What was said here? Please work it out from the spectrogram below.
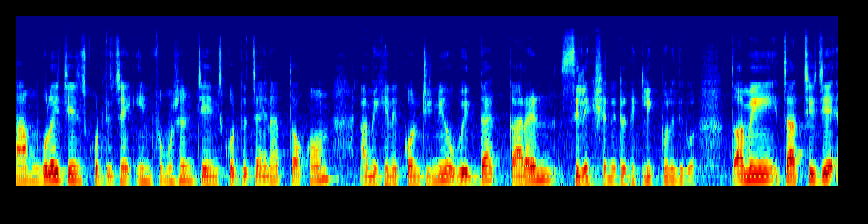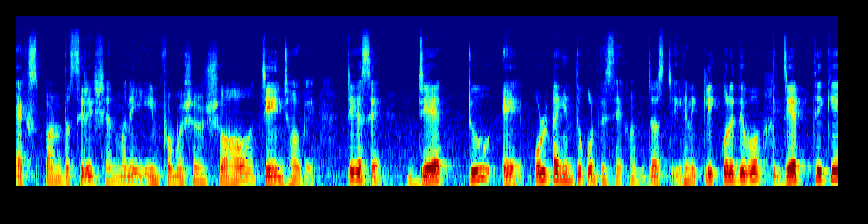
নামগুলোই চেঞ্জ করতে চাই ইনফরমেশন চেঞ্জ করতে চাই না, তখন আমি এখানে continue with the current selection এটাতে ক্লিক করে দিব। তো আমি চাচ্ছি যে এক্সপান্ড দ্য সিলেকশন মানে ইনফরমেশন সহ চেঞ্জ হবে। ঠিক আছে? জেড টু এ উল্টা কিন্তু করতেছি এখন। জাস্ট এখানে ক্লিক করে দেবো। জেড থেকে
